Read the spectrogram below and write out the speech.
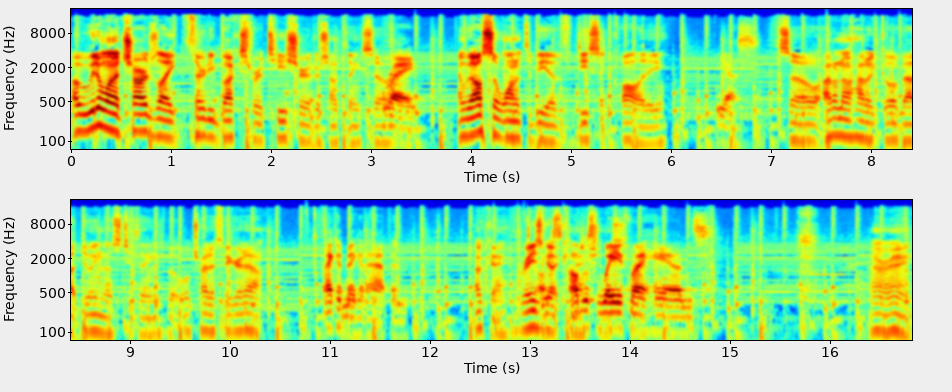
Oh, we don't want to charge like 30 bucks for a T-shirt or something. So. Right. And we also want it to be of decent quality. Yes, So I don't know how to go about doing those two things, but we'll try to figure it out. I could make it happen. Okay. Ray's I'll got just, I'll just wave my hands. All right.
